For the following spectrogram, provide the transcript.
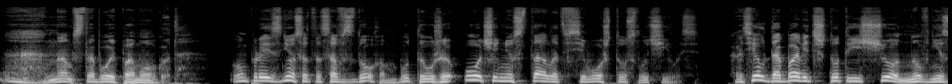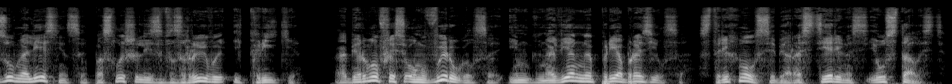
«Нам с тобой помогут». Он произнес это со вздохом, будто уже очень устал от всего, что случилось. Хотел добавить что-то еще, но внизу на лестнице послышались взрывы и крики. Обернувшись, он выругался и мгновенно преобразился, стряхнул с себя растерянность и усталость.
